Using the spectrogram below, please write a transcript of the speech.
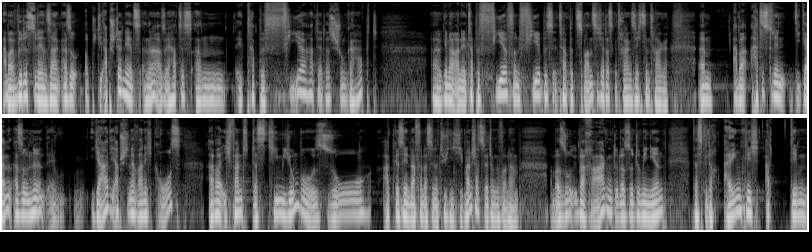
Aber würdest du denn sagen, also ob die Abstände jetzt, ne, also er hat es an Etappe 4 hat er das schon gehabt. Äh, genau, an Etappe 4 von 4 bis Etappe 20 hat er das getragen, 16 Tage. Ähm, aber hattest du denn die ganzen, also ne, äh, ja, die Abstände waren nicht groß, aber ich fand das Team Jumbo so, abgesehen davon, dass sie natürlich nicht die Mannschaftswertung gewonnen haben, aber so überragend oder so dominierend, dass wir doch eigentlich ab dem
